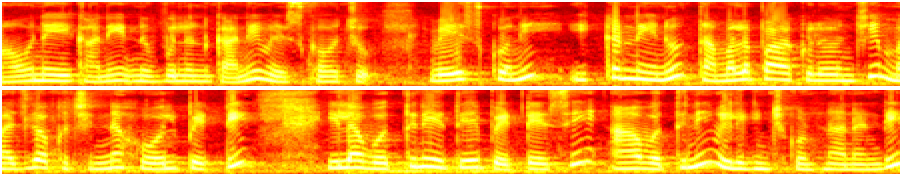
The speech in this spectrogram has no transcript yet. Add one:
ఆవు నెయ్యి కానీ నువ్వులను కానీ వేసుకోవచ్చు. వేసుకొని ఇక్కడ నేను తమలపాకులోంచి మధ్యలో ఒక చిన్న హోల్ పెట్టి ఇలా ఒత్తిని అయితే పెట్టేసి ఆ ఒత్తిని వెలిగించుకుంటున్నానండి.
